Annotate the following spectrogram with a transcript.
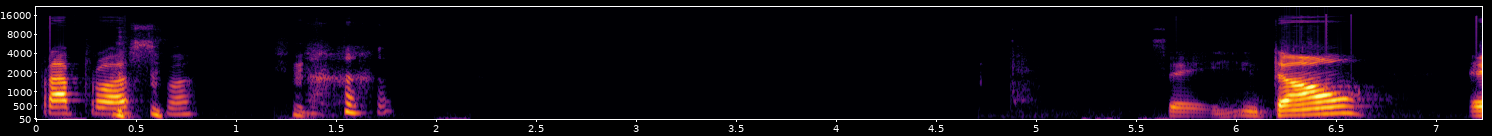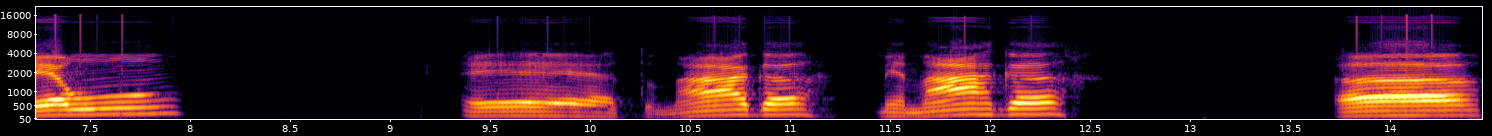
pra próxima. Sei. Então, é um. É. Tunaga, Menarga. Uh,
